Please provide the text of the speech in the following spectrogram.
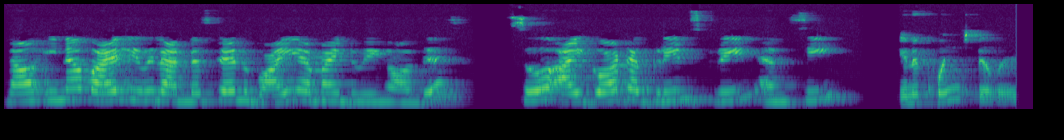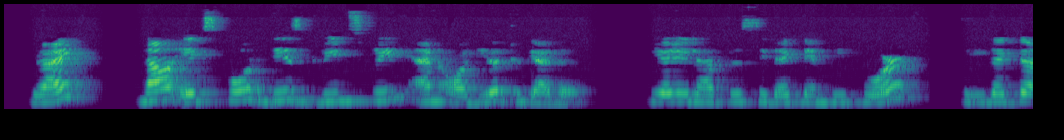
Now in a while you will understand why am i doing all this. So i got a green screen and see. In a quaint village. Right? Now export this green screen and audio together here you'll have to select MP4, select the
